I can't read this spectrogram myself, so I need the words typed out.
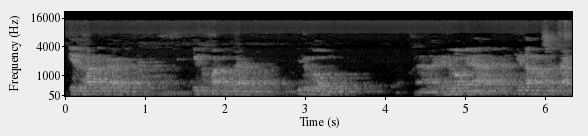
ilham kan ikhwan kan idgham nah idgham ya kita masukkan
